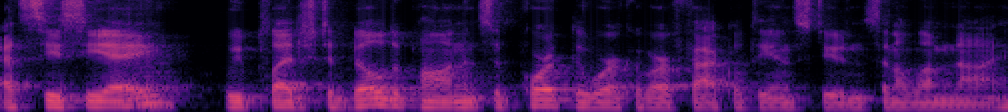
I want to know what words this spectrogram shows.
At CCA, we pledge to build upon and support the work of our faculty and students and alumni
